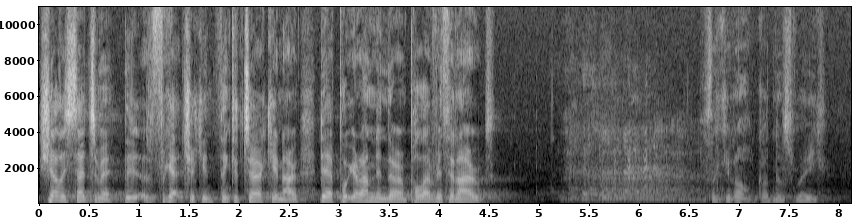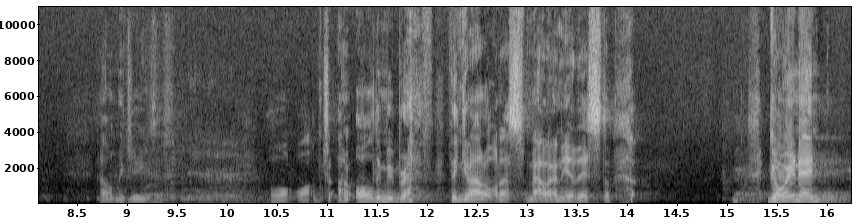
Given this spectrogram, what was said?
Shelley said to me, forget chicken, think of turkey now. Dave, put your hand in there and pull everything out. I'm thinking, oh, goodness me. Help me, Jesus. Oh, I'm holding my breath, thinking, I don't want to smell any of this stuff. Going in.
